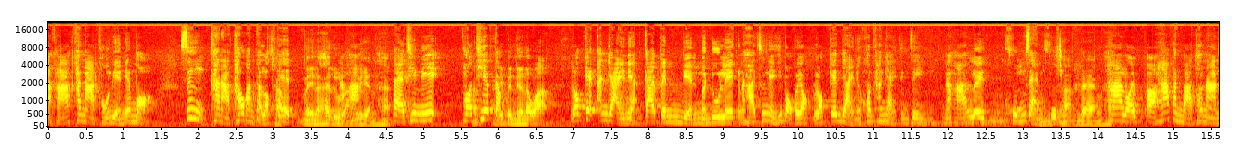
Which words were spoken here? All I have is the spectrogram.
นะคะ ขนาดของเหรียญเนี่ยเหมาะ ซึ่งขนาดเท่ากันกับล็อกครับเก็ตนี่แล้วให้ดูหลังนะคะเหรียญฮะแต่ทีนี้พอเทียบกับอันนี้เป็นเนื้อนวะ ล็อกเก็ตอันใหญ่เนี่ยกลายเป็นเหรียญเหมือนดูเล็กนะคะ ซึ่งอย่างที่บอกไปล็อกเก็ตใหญ่เนี่ยค่อนข้างใหญ่จริงๆนะคะ เลยคุ้มแสนคุ้มฉากแดงนะฮะ500เอ่อ5,000บาทเท่านั้น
